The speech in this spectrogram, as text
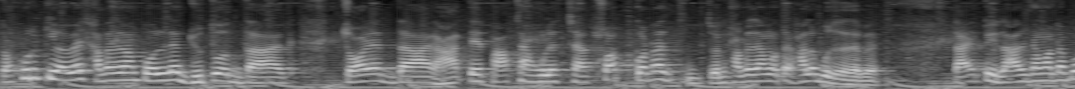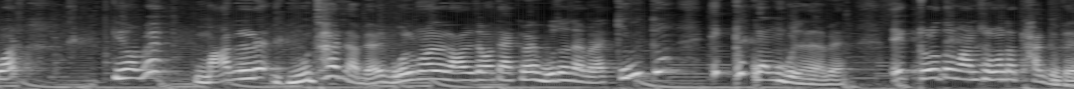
তখন কী হবে? সাদা জামা পরলে জুতোর দাগ, চরের দাগ, হাতে পাঁচ আঙুলের ছাপ, সব কটা সাদা জামাতে ভালো বোঝা যাবে। তাই তুই লাল জামাটা পর। কী হবে? মারলে বোঝা যাবে। আমি বলব না লাল জামাতে একেবারে বোঝা যাবে না। কিন্তু কম বোঝা যাবে। একটু হলেও তোর মান সম্মানটা থাকবে।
